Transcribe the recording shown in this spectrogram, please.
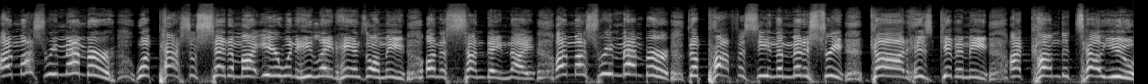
I must remember what Pastor said in my ear when he laid hands on me on a Sunday night. I must remember the prophecy and the ministry God has given me. I come to tell you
